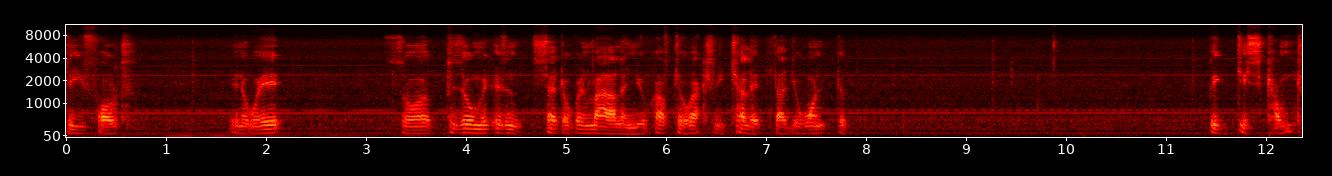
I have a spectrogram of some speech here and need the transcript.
default in a way. So I presume it isn't set up in Marlin, you have to actually tell it that you want the big discount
